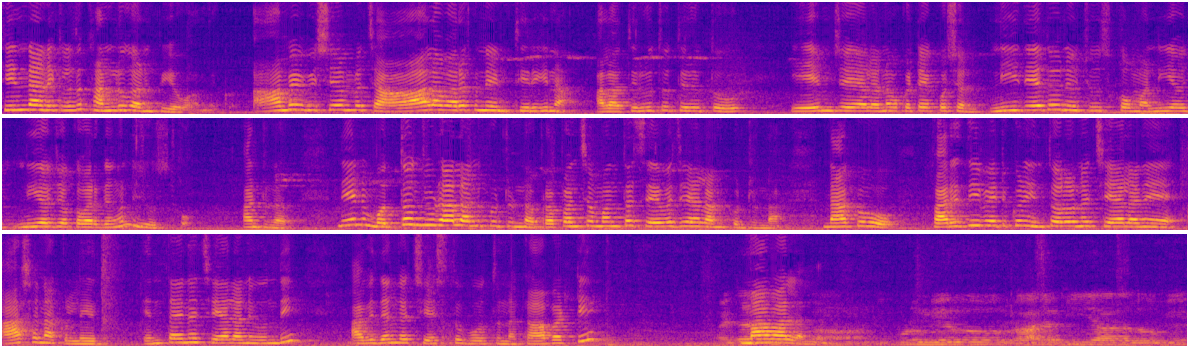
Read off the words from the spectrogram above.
తినడానికి లేదు కళ్ళు కనిపించవు ఆమెకు. ఆమె విషయంలో చాలా వరకు నేను తిరిగిన. అలా తిరుగుతూ తిరుగుతూ ఏం చేయాలని ఒకటే క్వశ్చన్. నీదేదో నువ్వు చూసుకోమా నియో నియోజకవర్గంగా నువ్వు చూసుకో అంటున్నారు. నేను మొత్తం చూడాలనుకుంటున్నా ప్రపంచమంతా సేవ చేయాలనుకుంటున్నా. నాకు పరిధి పెట్టుకుని ఇంతలోనే చేయాలనే ఆశ నాకు లేదు. ఎంతైనా చేయాలని ఉంది ఆ విధంగా చేస్తూ పోతున్నా. కాబట్టి మా వాళ్ళందరూ. ఆ, ఇప్పుడు మీరు రాజకీయాలలోకి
